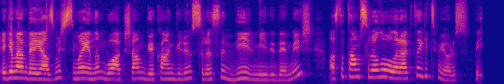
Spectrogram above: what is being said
Egemen Bey yazmış, Simay Hanım bu akşam Gökhan Gül'ün sırası değil miydi demiş. Aslında tam sıralı olarak da gitmiyoruz. Bir,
